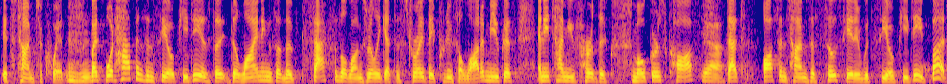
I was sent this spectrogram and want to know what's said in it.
it's time to quit. Mm -hmm. But what happens in COPD is the, the linings of the sacs of the lungs really get destroyed. They produce a lot of mucus. Anytime you've heard the smoker's cough, yeah. that's oftentimes associated with COPD. But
